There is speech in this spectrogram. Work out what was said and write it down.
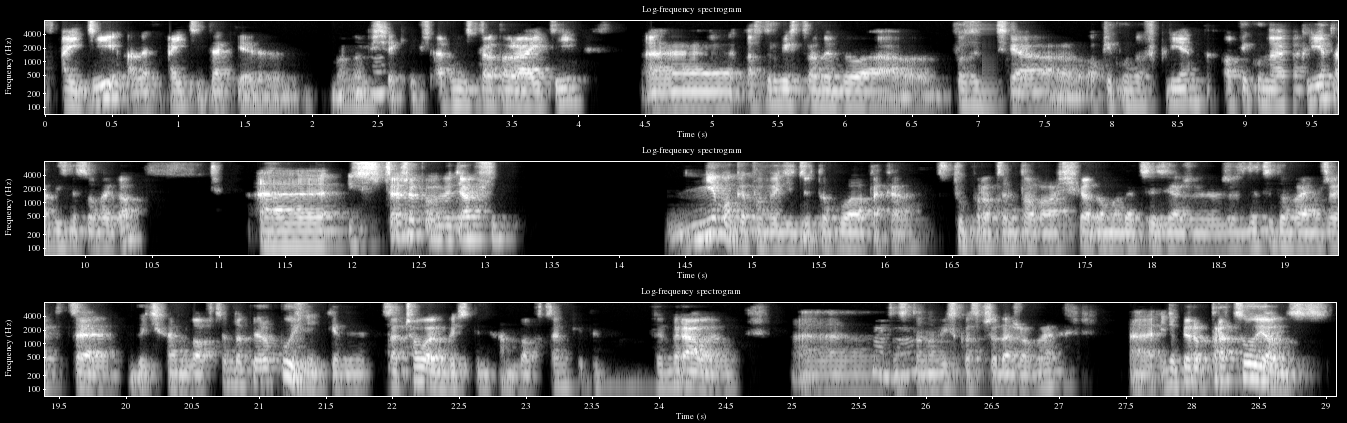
w IT, ale w IT takie, można być mhm. jakiegoś administratora IT, e, a z drugiej strony była pozycja opiekunów klient, opiekuna klienta biznesowego. I szczerze powiedziawszy, nie mogę powiedzieć, że to była taka stuprocentowa, świadoma decyzja, że, że zdecydowałem, że chcę być handlowcem. Dopiero później, kiedy zacząłem być tym handlowcem, kiedy wybrałem e, to mhm. stanowisko sprzedażowe e, i dopiero pracując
